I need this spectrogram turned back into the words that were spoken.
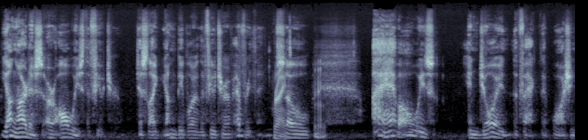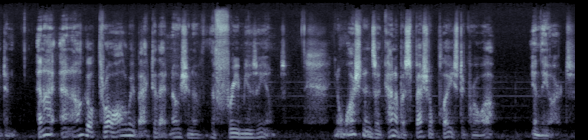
Young artists are always the future just like young people are the future of everything. Right. So right. I have always enjoyed the fact that Washington, and I and I'll go throw all the way back to that notion of the free museums. You know, Washington's a kind of a special place to grow up in the arts.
